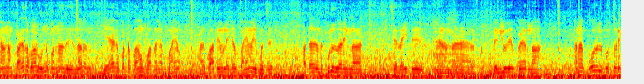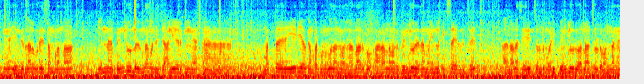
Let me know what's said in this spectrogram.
ஆனால் நம்ம பக்கத்தில் போனாலும் ஒன்றும் பண்ணாது. இருந்தாலும் ஏகப்பட்ட பாவம் பார்த்தாங்க. பயம். அதை பார்த்தையும் லைட்டாக பயமாகி போச்சு. பத்தாவது அந்த குளிர் வேறீங்களா சரி ரைட்டு. நம்ம பெங்களூரே போயிடலாம் ஆனால் போர்வெல் பொறுத்த வரைக்குங்க எங்கே இருந்தாலும் ஒரே சம்பளம் தான் என்ன பெங்களூரில் இருந்தால் கொஞ்சம் ஜாலியாக இருக்குங்க. மற்ற ஏரியாவை கம்பேர் பண்ணும்போது அங்கே கொஞ்சம் நல்லாயிருக்கும். அதனால் நமக்கு பெங்களூர் தான் மைண்டில் ஃபிக்ஸ் ஆகிருந்துச்சு அதனால் சரின்னு சொல்லிட்டு மறுபடியும் பெங்களூர் வரலான்னு சொல்லிட்டு வந்தாங்க.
